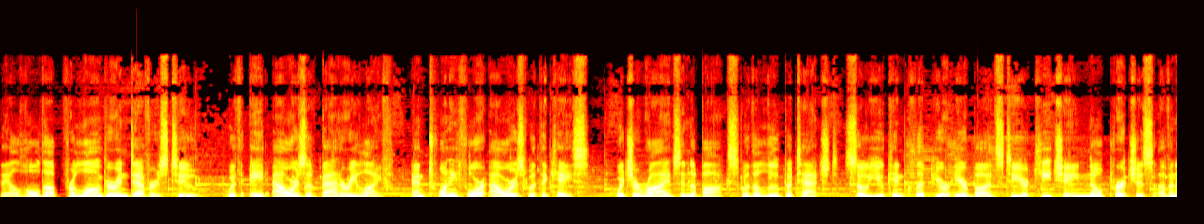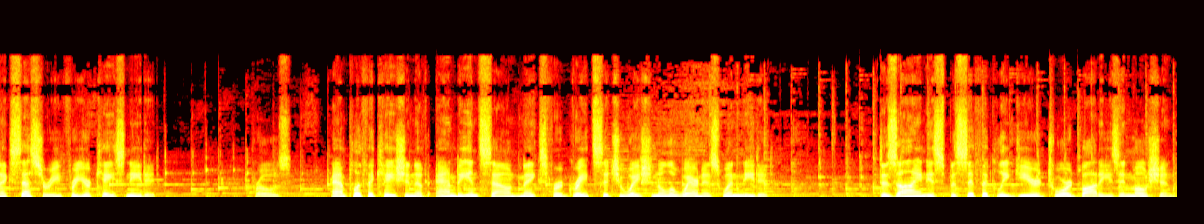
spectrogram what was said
They'll hold up for longer endeavors too, with 8 hours of battery life and 24 hours with the case, which arrives in the box with a loop attached so you can clip your earbuds to your keychain no purchase of an accessory for your case needed. Pros. Amplification of ambient sound makes for great situational awareness when needed. Design is specifically geared toward bodies in motion.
